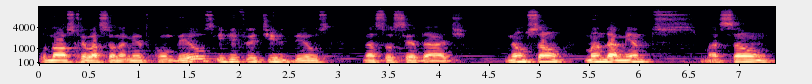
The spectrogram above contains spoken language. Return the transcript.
o nosso relacionamento com Deus e refletir Deus na sociedade. Não são mandamentos, mas são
